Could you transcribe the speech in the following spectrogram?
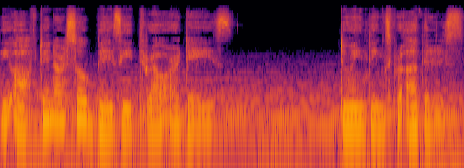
We often are so busy throughout our days doing things for others.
